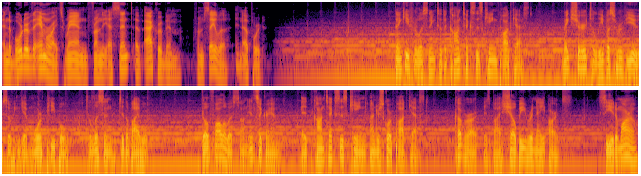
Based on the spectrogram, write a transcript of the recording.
And the border of the Amorites ran from the ascent of Akrabbim, from Sela and upward. Thank you for listening to the Context is King podcast. Make sure to leave us a review so we can get more people to listen to the Bible. Go follow us on Instagram at Context underscore podcast. Cover art is by Shelby Renee Arts. See you tomorrow.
